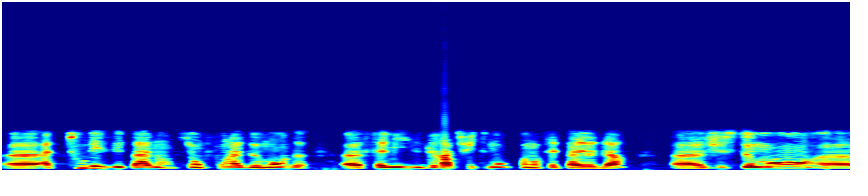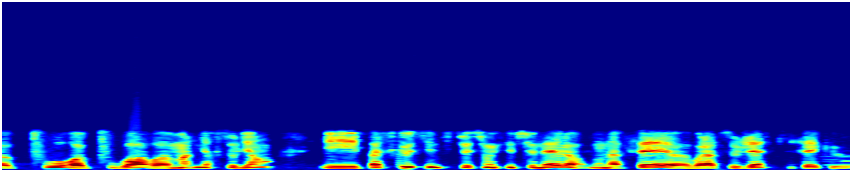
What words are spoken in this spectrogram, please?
euh, à tous les EHPAD qui en font la demande, euh, familles gratuitement pendant cette période-là. Justement pour pouvoir maintenir ce lien. Et parce que c'est une situation exceptionnelle, on a fait voilà ce geste qui fait que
